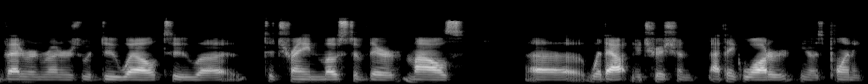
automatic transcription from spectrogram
veteran runners, would do well to uh, to train most of their miles uh, without nutrition. I think water, you know, is plenty.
